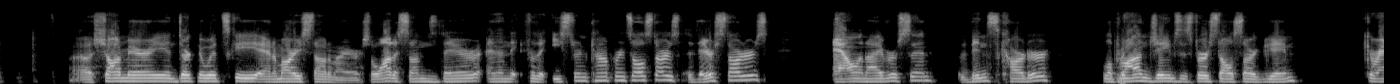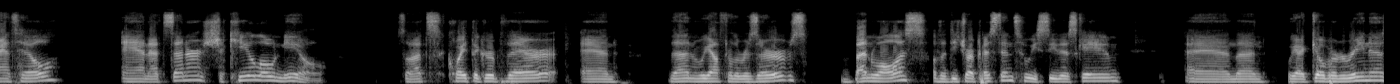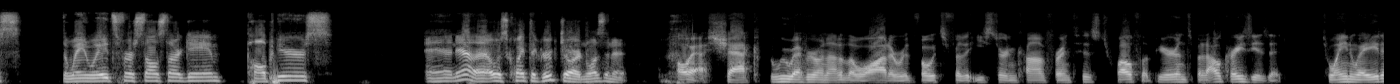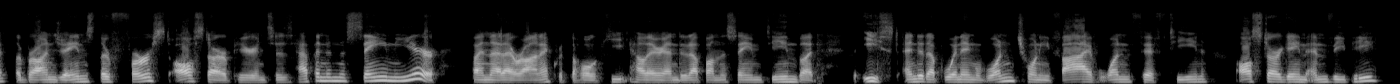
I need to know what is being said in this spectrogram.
uh, Shawn Marion, Dirk Nowitzki, and Amar'e Stoudemire. So a lot of Suns there. And then the, for the Eastern Conference All Stars, their starters, Allen Iverson, Vince Carter, LeBron James's first All Star game, Grant Hill, and at center, Shaquille O'Neal. So that's quite the group there. And then we got for the reserves, Ben Wallace of the Detroit Pistons, who we see this game. And then we got Gilbert Arenas, Dwyane Wade's first All Star game, Paul Pierce. And yeah, that was quite the group, Jordan, wasn't it? Oh, yeah. Shaq blew everyone out of the water with votes for the Eastern Conference, his 12th appearance. But how crazy is it? Dwyane Wade, LeBron James, their first All Star appearances happened in the same year. Find that ironic with the whole Heat, how they ended up on the same team. But the East ended up winning 125, 115. All Star game MVP.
